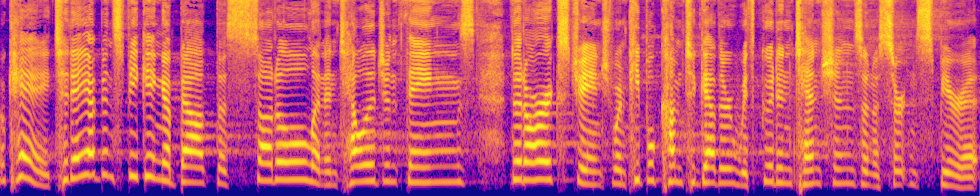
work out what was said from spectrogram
Okay, today I've been speaking about the subtle and intelligent things that are exchanged when people come together with good intentions and a certain spirit.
